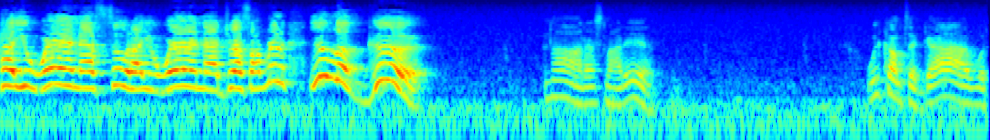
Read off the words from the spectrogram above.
how you wearing that suit, how you wearing that dress. I really, you look good. No, that's not it. We come to God with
